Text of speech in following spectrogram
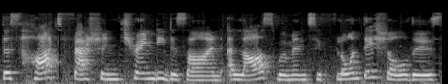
This hot fashion trendy design allows women to flaunt their shoulders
